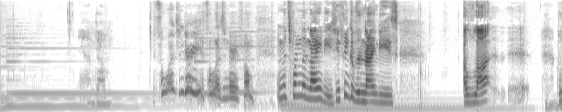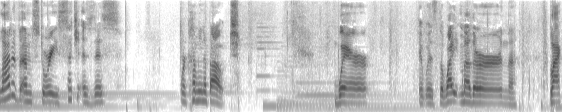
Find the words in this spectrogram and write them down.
And um, it's a legendary, it's a legendary film and it's from the 90s. You think of the 90s, a lot a lot of um, stories such as this were coming about where it was the white mother and the black,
